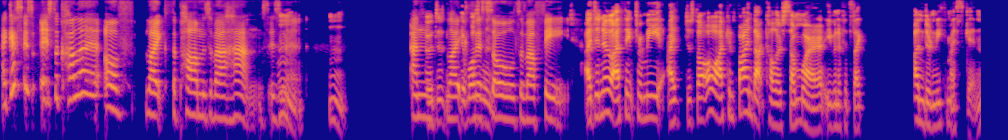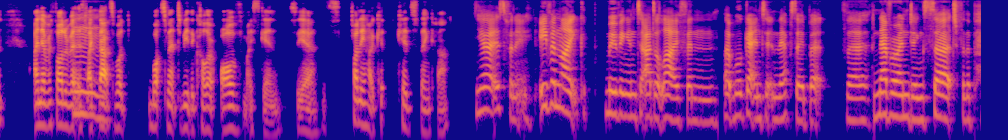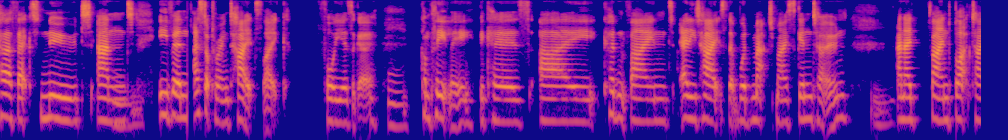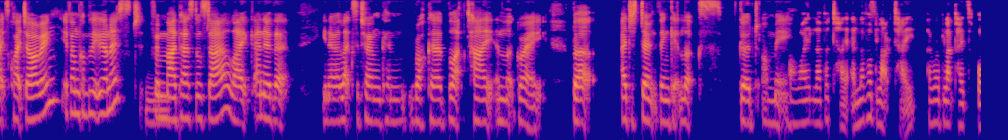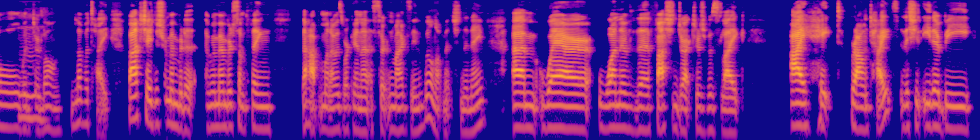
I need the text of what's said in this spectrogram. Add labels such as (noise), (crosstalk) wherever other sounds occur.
I guess it's it's the color of like the palms of our hands, isn't Mm, it? mm. And So it like it the soles of our feet. I don't know. I think for me, I just thought, oh, I can find that color somewhere, even if it's like underneath my skin. I never thought of it as like Mm. that's what what's meant to be the color of my skin. So yeah, it's funny how ki- kids think, huh? Yeah, it's funny. Even like moving into adult life and like we'll get into it in the episode, but the never-ending search for the perfect nude and Mm, even I stopped wearing tights like 4 years ago. mm, completely because I couldn't find any tights that would match my skin tone. mm. And I find black tights quite jarring, if I'm completely honest, from Mm. my personal style. Like, I know that, you know, Alexa Chung can rock a black tight and look great, but I just don't think it looks good on me. Oh, I love a tight. I love a black tight. I wear black tights all winter Mm. long. Love a tight. But actually, I just remembered it. I remembered something that happened when I was working at a certain magazine. Will not mention the name. Um, where one of the fashion directors was like, "I hate brown tights. They should either be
